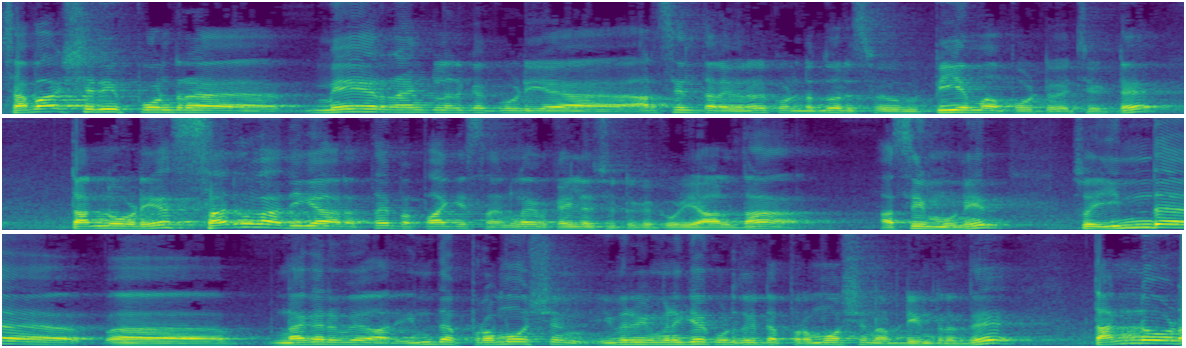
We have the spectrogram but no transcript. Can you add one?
சபாஷ் ஷெரீஃப் போன்ற மேயர் ரேங்க்ல இருக்கக்கூடிய அரசியல் தலைவர்கள் கொண்டு வந்து ஒரு பிஎம்ஆ போட்டு வச்சுக்கிட்டு தன்னுடைய சர்வ அதிகாரத்தை இப்போ பாகிஸ்தானில் கையில் வச்சுட்டு இருக்கக்கூடிய ஆள் தான் அசீம் முனீர். ஸோ இந்த நகர்வு ஆர் இந்த ப்ரொமோஷன் இவர் இவனுக்கே கொடுத்துக்கிட்ட ப்ரொமோஷன் அப்படின்றது தன்னோட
